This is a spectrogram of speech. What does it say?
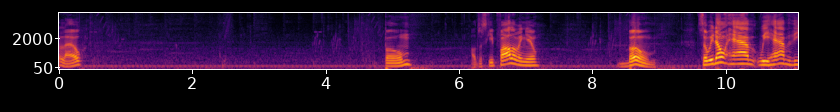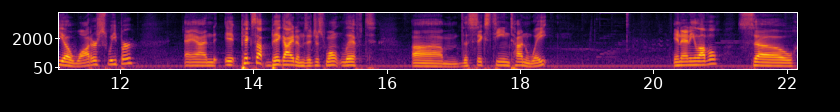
Hello. Boom. I'll just keep following you. Boom. So we don't have, we have the uh, water sweeper, and it picks up big items. It just won't lift um, the 16 ton weight in any level. So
